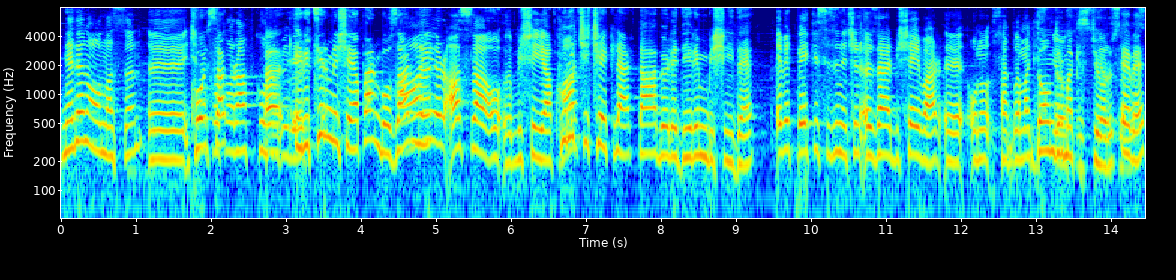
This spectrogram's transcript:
Neden olmasın? Ee, içine koysak fotoğraf e, konabilir. eritir mi, şey yapar mı, bozar mı? Hayır asla o bir şey yapmaz. Kuru çiçekler daha böyle derin bir şeyde. Evet belki sizin için özel bir şey var. Ee, onu saklamak Dondurmak istiyorsunuz, istiyoruz, evet.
